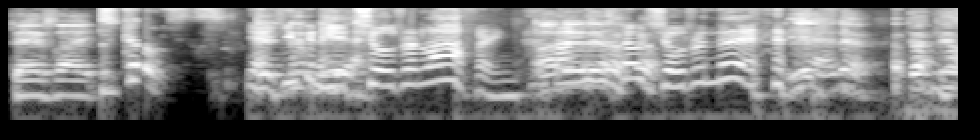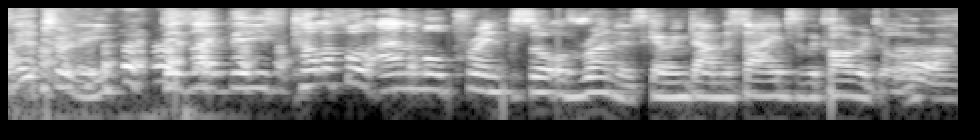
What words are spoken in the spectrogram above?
there's like, There's ghosts. Yeah, you can hear Yeah. children laughing, Oh, and no, there's no. no children there. yeah, no, there- there's literally there's like these colourful animal print sort of runners going down the sides of the corridor, Oh,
